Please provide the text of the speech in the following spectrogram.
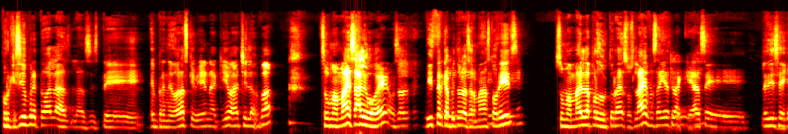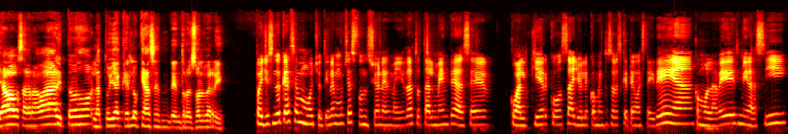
Porque siempre todas las, las este, emprendedoras que vienen aquí, ¿va, Chilapa? Su mamá es algo, ¿eh? O sea, ¿viste el capítulo de las Sí, hermanas sí, Toriz? sí. Su mamá es la productora de sus lives, o sea, ella es la que Sí. hace, le dice, ya vamos a grabar y todo. La tuya, ¿qué es lo que hacen dentro de Solberry? Pues yo siento que hace mucho, tiene muchas funciones, me ayuda totalmente a hacer cualquier cosa. Yo le comento, sabes que tengo esta idea, cómo la ves, mira así.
